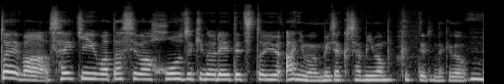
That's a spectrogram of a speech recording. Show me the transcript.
例えば最近私は「ほおずきの冷徹」というアニメをめちゃくちゃ見まくってるんだけど、うん。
